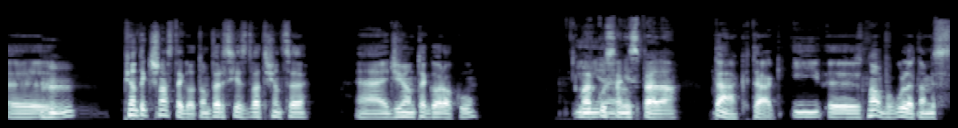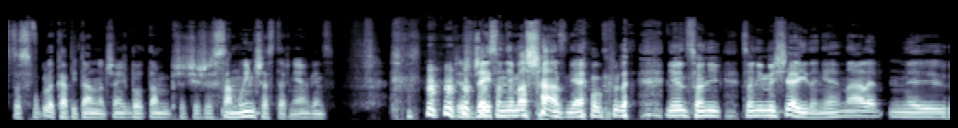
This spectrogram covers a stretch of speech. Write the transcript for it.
E, mhm. Piątek 13, tą wersję z 2009 roku. Markusa e, Nispela. Tak, tak. I no w ogóle tam jest, to jest w ogóle kapitalna część, bo tam przecież jest sam Winchester, nie? Więc przecież Jason nie ma szans, nie? W ogóle nie wiem, co oni, co oni myśleli, no nie? No ale yy,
